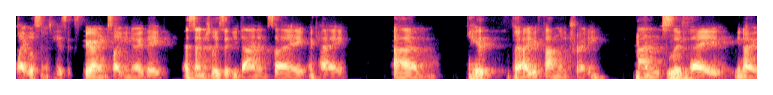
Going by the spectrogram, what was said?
like listening to his experience, like you know, they essentially sit you down and say, okay, um, here, put out your family tree. And so Mm. say, you know,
